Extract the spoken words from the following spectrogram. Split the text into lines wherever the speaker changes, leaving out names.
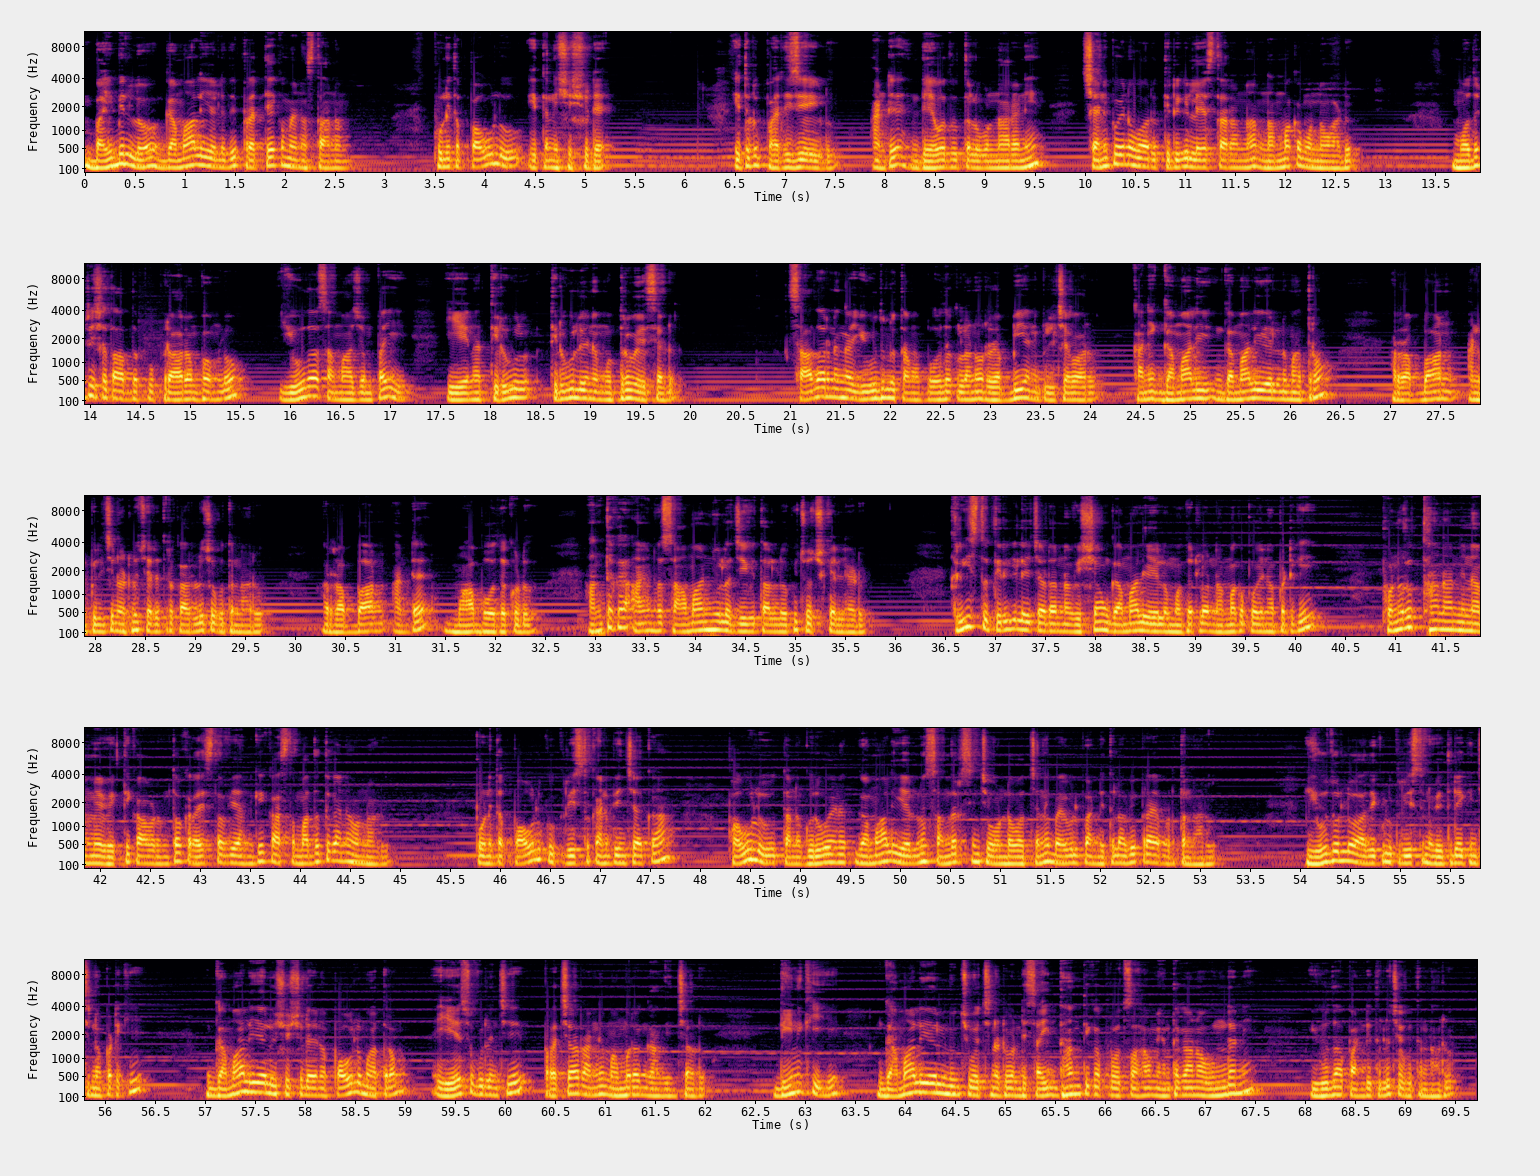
బైబిల్లో గమాలియలది ప్రత్యేకమైన స్థానం. పునిత పౌలు ఇతని శిష్యుడే. ఇతడు పరిజేయుడు. అంటే దేవదూతలు ఉన్నారని చనిపోయిన వారు తిరిగి లేస్తారన్న నమ్మకం ఉన్నవాడు. మొదటి శతాబ్దపు ప్రారంభంలో యూదా సమాజంపై ఈయన తిరుగు తిరుగులేని ముద్ర వేశాడు. సాధారణంగా యూదులు తమ బోధకులను రబ్బీ అని పిలిచేవారు. కానీ గమాలి గమాలియలను మాత్రం రబ్బాన్ అని పిలిచినట్లు చరిత్రకారులు చెబుతున్నారు. రబ్బాన్ అంటే మా బోధకుడు. అంతగా ఆయన సామాన్యుల జీవితాల్లోకి చొచ్చుకెళ్ళాడు. క్రీస్తు తిరిగి లేచాడన్న విషయం గమాలియేలు మొదట్లో నమ్మకపోయినప్పటికీ పునరుత్థానాన్ని నమ్మే వ్యక్తి కావడంతో క్రైస్తవ్యానికి కాస్త మద్దతుగానే ఉన్నాడు. పునిత పౌలుకు క్రీస్తు కనిపించాక పౌలు తన గురువైన గమాలియేలును సందర్శించి ఉండవచ్చని బైబిల్ పండితులు అభిప్రాయపడుతున్నారు. యూదుల్లో అధికులు క్రీస్తును వ్యతిరేకించినప్పటికీ గమాలియలు శిష్యుడైన పౌలు మాత్రం యేసు గురించి ప్రచారాన్ని మమ్మురం గావించాడు దీనికి గమాలియల నుంచి వచ్చినటువంటి సైద్ధాంతిక ప్రోత్సాహం ఎంతగానో ఉందని యూదా పండితులు చెబుతున్నారు.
